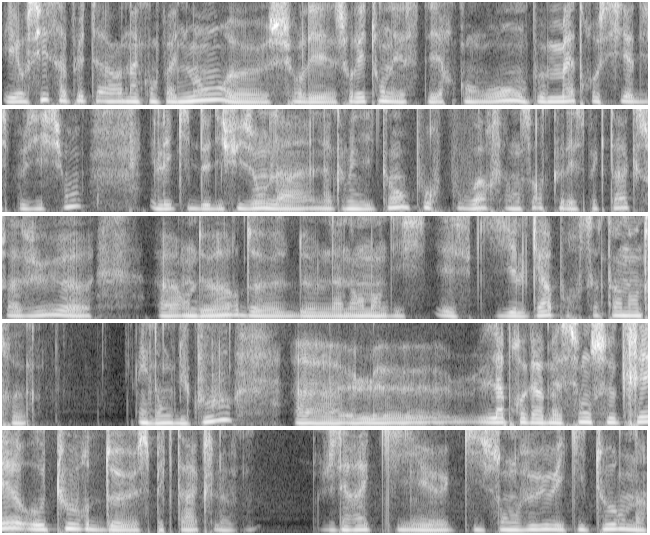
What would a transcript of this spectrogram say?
Et aussi, ça peut être un accompagnement euh, sur, les, sur les tournées, c'est-à-dire qu'en gros, on peut mettre aussi à disposition l'équipe de diffusion de la, Comédie de Caen pour pouvoir faire en sorte que les spectacles soient vus en dehors de, de la Normandie, et ce qui est le cas pour certains d'entre eux. Et donc du coup, euh, la programmation se crée autour de spectacles, je dirais, qui, euh, qui sont vus et qui tournent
